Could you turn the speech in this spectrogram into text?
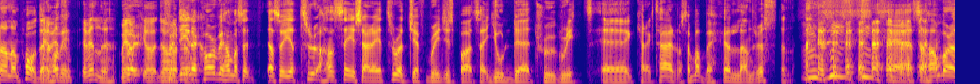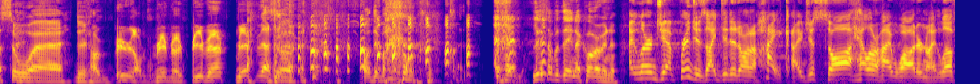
annan podd? Eller jag, har vet jag vet inte. Men för jag, du har för hört Dana Carvey, han, bara, alltså, jag tror, han säger så här, jag tror att Jeff Bridges bara så här, gjorde True Grit-karaktären och sen bara behöll han rösten. eh, så han bara så, eh, du vet, han... Alltså, och det bara, det här, lyssna på Dana Carvey nu. I learned Jeff Bridges. I did it on a hike. I just saw Hell or High Water, and I love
